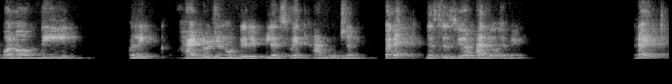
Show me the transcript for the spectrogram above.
one of the like hydrogen would be replaced with halogen, correct? This is your haloarene, right?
